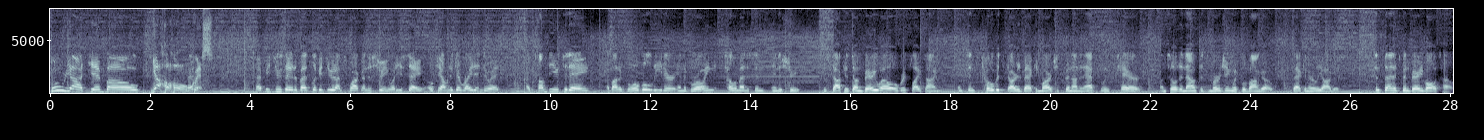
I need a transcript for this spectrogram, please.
Booyah, Jimbo. Yo, Chris. Happy Tuesday, the best looking dude on Squawk on the Street. What do you say? Okay, I'm going to get right into it. I come to you today about a global leader in the growing telemedicine industry. The stock has done very well over its lifetime, and since COVID started back in March, it's been on an absolute tear until it announced it's merging with Livongo back in early August. Since then, it's been very volatile.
